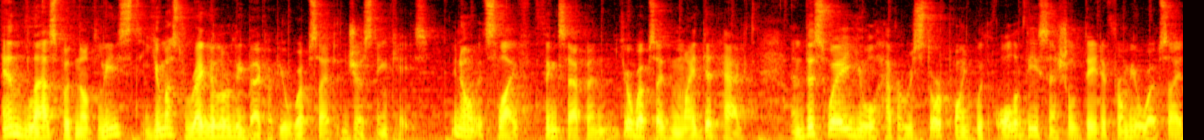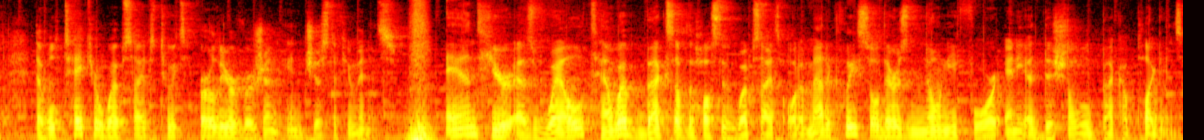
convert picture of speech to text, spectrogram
And last but not least, you must regularly back up your website just in case. You know, it's life, things happen, your website might get hacked, and this way you will have a restore point with all of the essential data from your website that will take your website to its earlier version in just a few minutes. And here as well, 10web backs up the hosted websites automatically, so there's no need for any additional backup plugins.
